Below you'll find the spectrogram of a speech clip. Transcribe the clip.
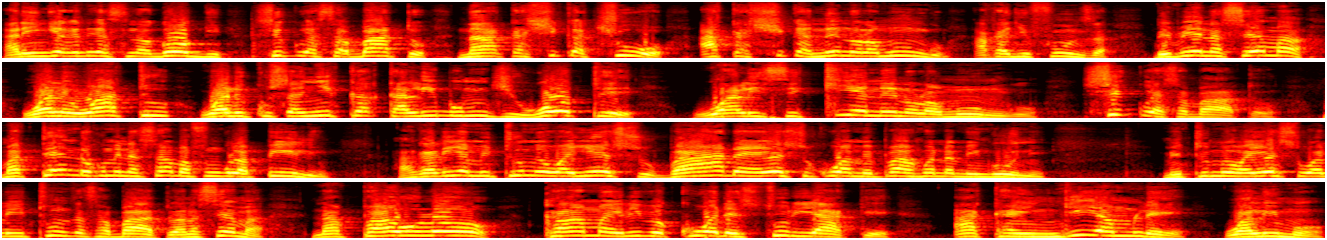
aliingia katika sinagogi siku ya sabato na akashika chuo akashika neno la mungu akajifunza. Biblia inasema wale watu walikusanyika karibu mji wote walisikia neno la mungu siku ya sabato. Matendo 17 fungu la pili. Angalia mitume wa yesu baada ya yesu kuwa amepaa kwenda mbinguni. Mitume wa yesu waliitunza sabato. Anasema na paulo kama ilivyokuwa desturi yake akaingia mle walimo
